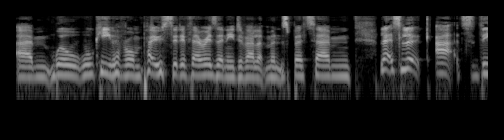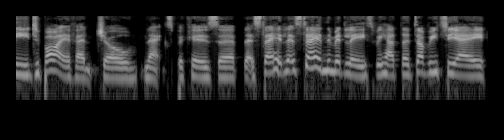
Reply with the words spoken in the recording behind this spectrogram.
um, we'll, we'll keep everyone posted if there is any developments, but, um, let's look at the Dubai event, Joel, next, because, uh, let's stay, let's stay in the Middle East. We had the WTA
